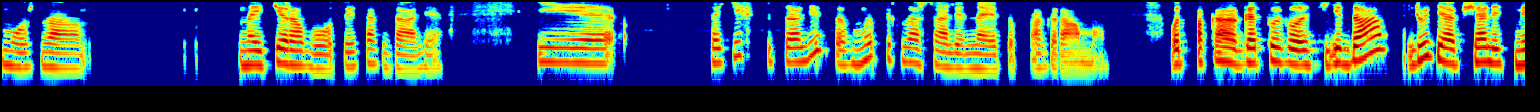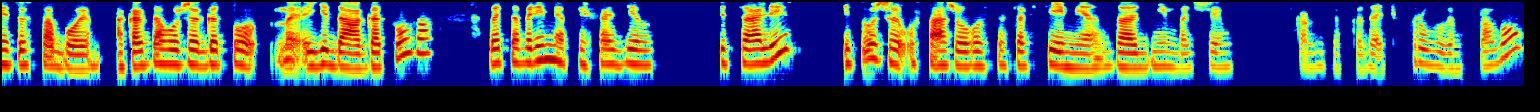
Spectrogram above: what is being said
можно найти работу и так далее. И таких специалистов мы приглашали на эту программу. Вот пока готовилась еда, люди общались между собой. А когда уже готов, э, еда готова, в это время приходил специалист и тоже усаживался со всеми за одним большим, как бы сказать, круглым столом.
